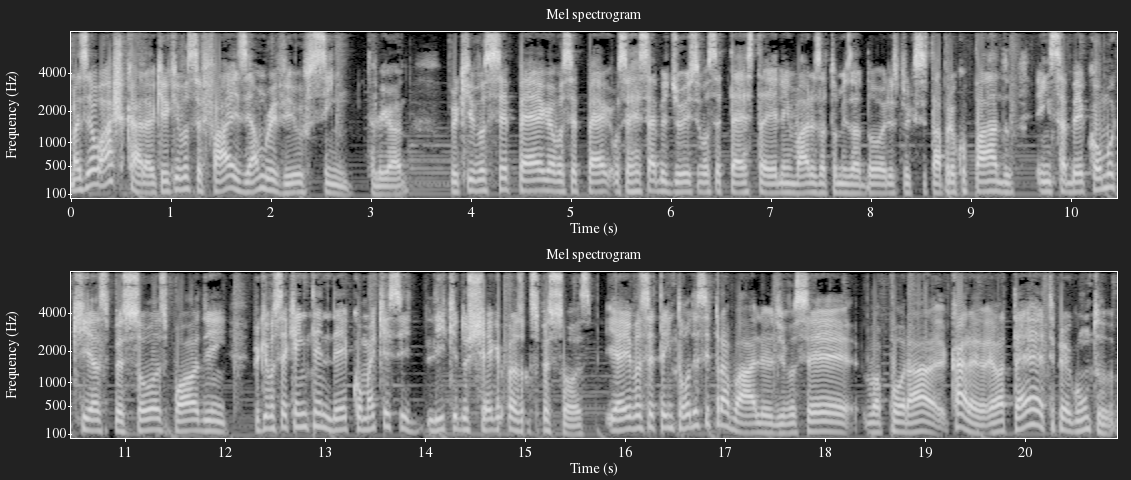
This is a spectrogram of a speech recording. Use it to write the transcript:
Mas eu acho, cara, que o que você faz é um review, sim, tá ligado? Porque você pega, você pega, você recebe o juice, você testa ele em vários atomizadores, porque você tá preocupado em saber como que as pessoas podem, porque você quer entender como é que esse líquido chega para as outras pessoas. E aí você tem todo esse trabalho de você evaporar. Cara, eu até te pergunto,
